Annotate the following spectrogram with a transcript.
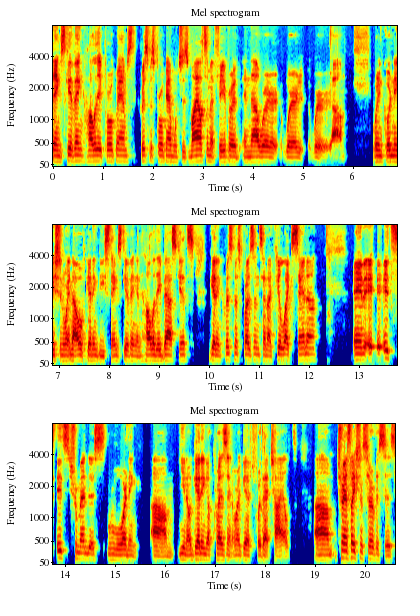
Thanksgiving, holiday programs, Christmas program, which is my ultimate favorite, and now we're we're we're um, we're in coordination right now of getting these Thanksgiving and holiday baskets, getting Christmas presents, and I feel like Santa. And it, it's it's tremendous rewarding, um, you know, getting a present or a gift for that child. Um, translation services,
